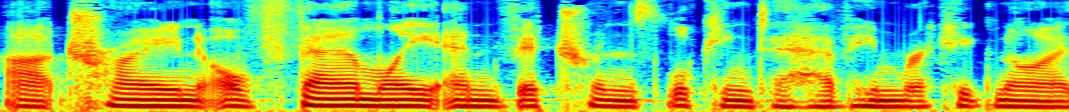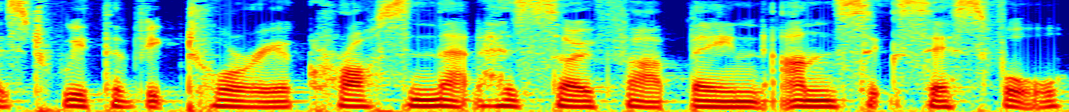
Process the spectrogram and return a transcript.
uh, train of family and veterans looking to have him recognised with a Victoria Cross, and that has so far been unsuccessful.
